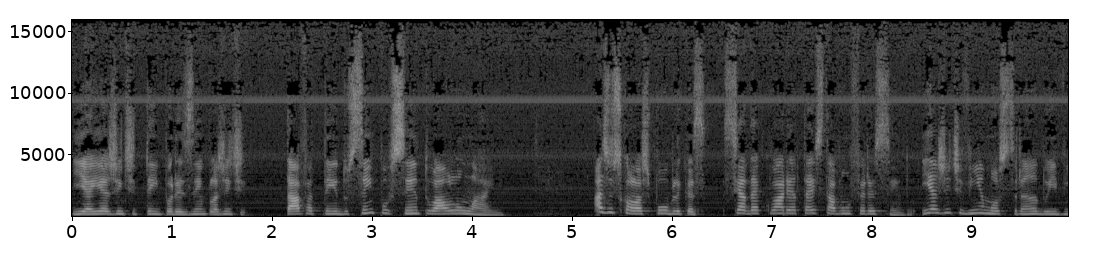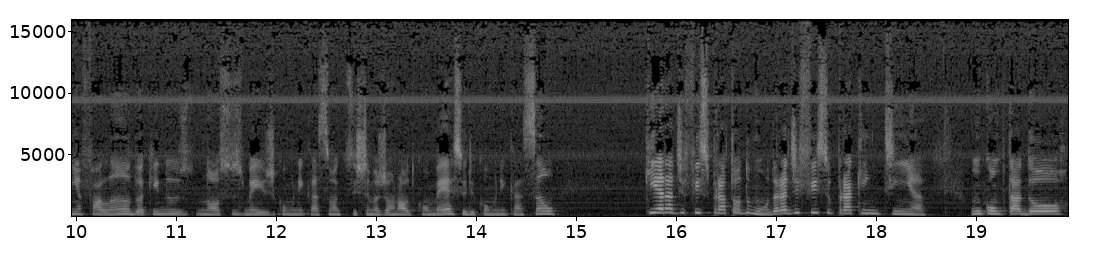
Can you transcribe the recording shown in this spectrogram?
e aí a gente tem, por exemplo, a gente estava tendo 100% aula online. As escolas públicas se adequaram e até estavam oferecendo. E a gente vinha mostrando e vinha falando aqui nos nossos meios de comunicação, aqui no Sistema Jornal do Comércio e de Comunicação, que era difícil para todo mundo. Era difícil para quem tinha um computador,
